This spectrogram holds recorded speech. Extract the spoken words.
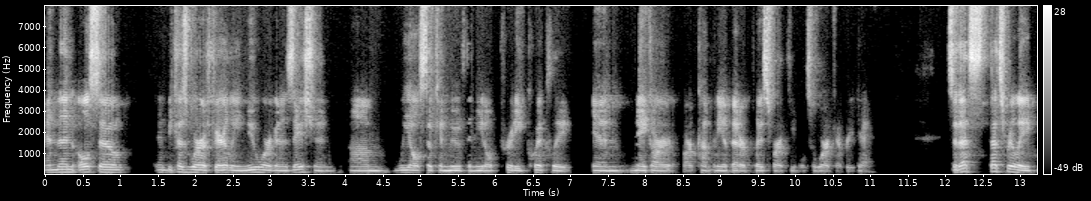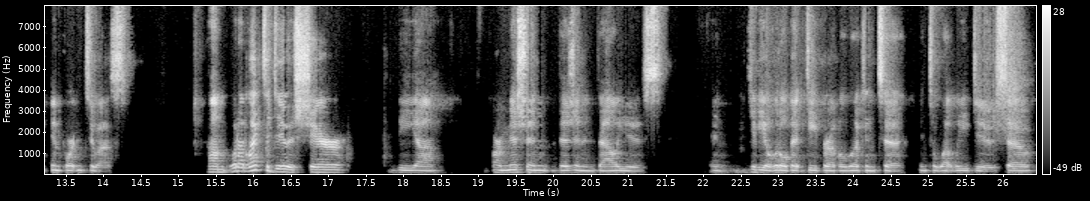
And then also, and because we're a fairly new organization, um, we also can move the needle pretty quickly and make our, our company a better place for our people to work every day. So that's, that's really important to us. Um, what I'd like to do is share the, uh, our mission, vision, and values and give you a little bit deeper of a look into, into what we do. So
